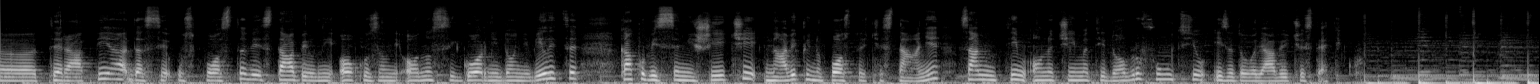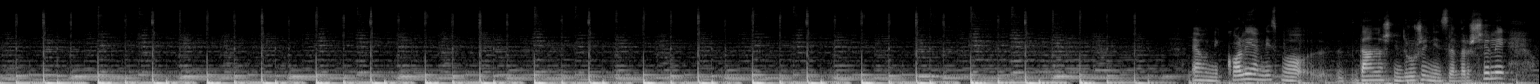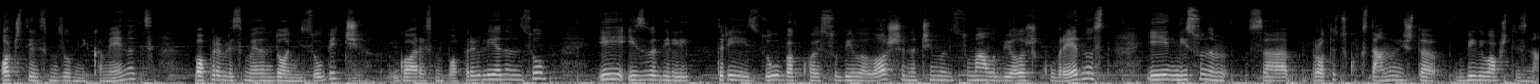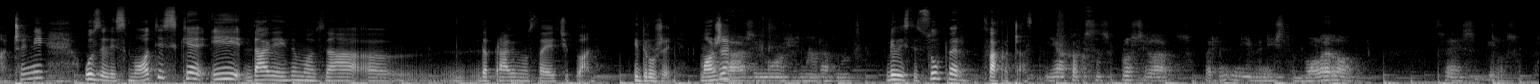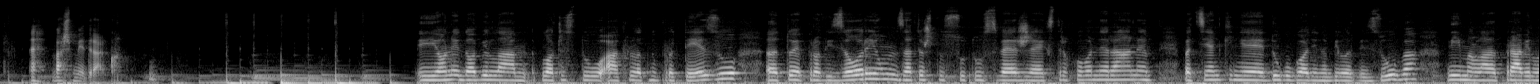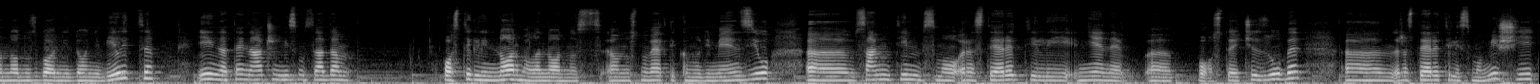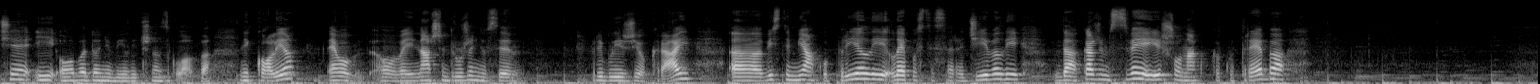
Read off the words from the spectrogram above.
terapija da se uspostave stabilni okluzalni odnosi gornje i donje vilice kako bi se mišići navikli na postojeće stanje. Samim tim ona će imati dobru funkciju i zadovoljavajuću estetiku. Nikolija, mi smo današnje druženje završili, očistili smo zubni kamenac, popravili smo jedan donji zubić, gore smo popravili jedan zub i izvadili tri zuba koje su bile loše, znači imali su malo biološku vrednost i nisu nam sa protetskog stanovišta bili uopšte značajni. Uzeli smo otiske i dalje idemo za, da pravimo sledeći plan i druženje. Može? Važi, može, naravno. Bili ste super, svaka čast. Ja kako sam se plošila, super, nije me ništa bolelo, sve je bilo super. E, baš mi je drago. I ona je dobila pločastu akrilatnu protezu, e, to je provizorijum zato što su tu sveže ekstrahovane rane. Pacijentkinja je dugo godina bila bez zuba, nije imala pravilan odnos gornje i donje vilice i na taj način mi smo sada postigli normalan odnos, odnosno vertikalnu dimenziju. E, samim tim smo rasteretili njene e, postojeće zube, e, rasteretili smo mišiće i oba donjovilična zgloba. Nikolija, evo, ovaj, našem druženju se približio kraj. vi ste mi jako prijeli, lepo ste sarađivali, da kažem sve je išlo onako kako treba.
